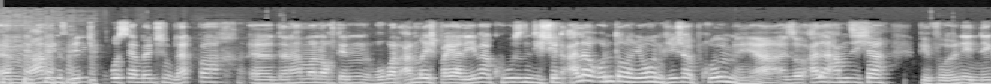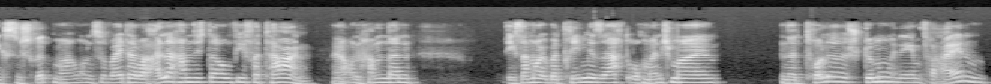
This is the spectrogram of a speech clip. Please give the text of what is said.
Ähm, Marvin Friedrich, Borussia Mönchengladbach. Äh, dann haben wir noch den Robert Andrich, Bayer Leverkusen. Die stehen alle unter Union, Grisha Pröme. Ja, also alle haben sich ja, wir wollen den nächsten Schritt machen und so weiter, aber alle haben sich da irgendwie vertan. Ja, und haben dann, ich sag mal übertrieben gesagt, auch manchmal eine tolle Stimmung in dem Verein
